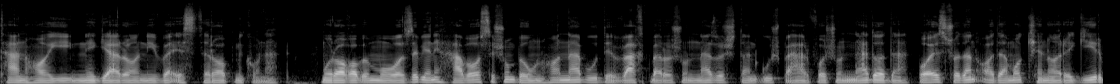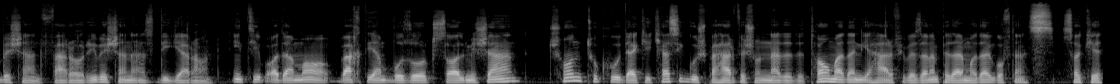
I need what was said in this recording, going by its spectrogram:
تنهایی، نگرانی و استراب می‌کنن. مراقب مواظب یعنی حواسشون به اونها نبوده وقت براشون نذاشتن گوش به حرفاشون ندادن. باعث شدن آدما کنارگیر بشن فراری بشن از دیگران. این تیپ آدما وقتی هم بزرگ سال میشن چون تو کودکی کسی گوش به حرفشون نداده. تا اومدن یه حرفی بزنن پدر مادر گفتن ساکت.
